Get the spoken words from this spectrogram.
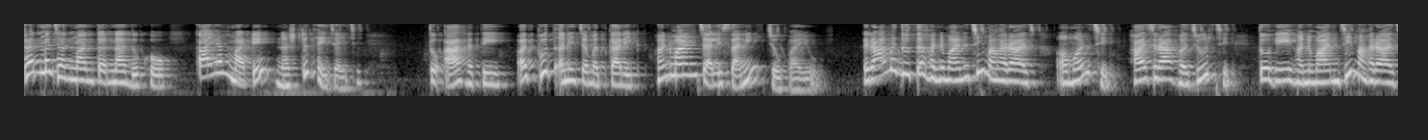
જન્મ જન્માંતરના દુઃખો કાયમ માટે નષ્ટ થઈ જાય છે. તો આ હતી અદ્ભુત અને ચમત્કારિક હનુમાન ચાલીસાની ચોપાઈઓ. રામદૂત હનુમાનજી મહારાજ અમર છે, હાજરા હજુર છે. તો હે હનુમાનજી મહારાજ,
